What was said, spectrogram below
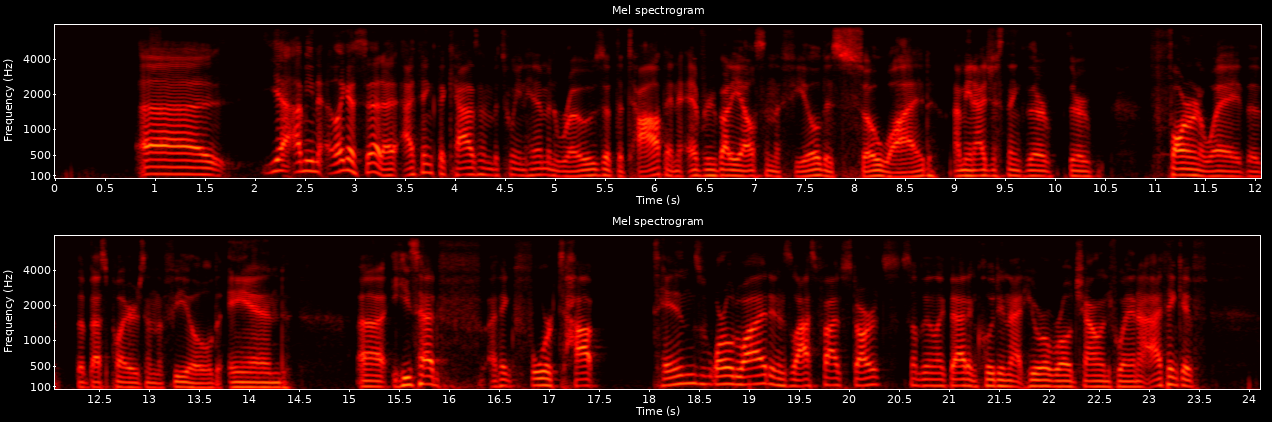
Uh, yeah. I mean, like I said, I, I think the chasm between him and Rose at the top and everybody else in the field is so wide. I mean, I just think they're they're far and away the the best players in the field, and uh, he's had f- I think four top tens worldwide in his last five starts, something like that, including that Hero World Challenge win. I think if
